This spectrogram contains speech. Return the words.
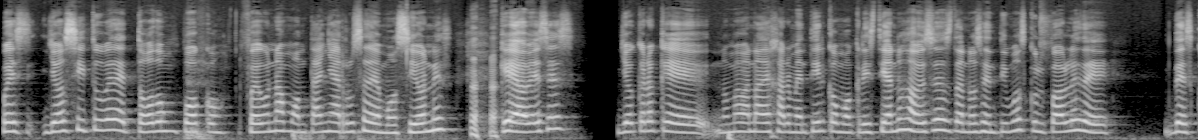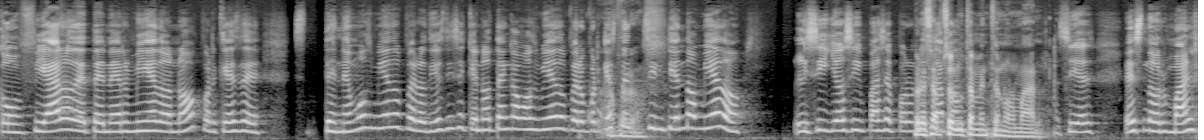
pues yo sí tuve de todo un poco. Fue una montaña rusa de emociones que a veces yo creo que no me van a dejar mentir, como cristianos a veces hasta nos sentimos culpables de desconfiar o de tener miedo, ¿no? Porque es de, tenemos miedo, pero Dios dice que no tengamos miedo, pero ¿por qué ah, estoy sintiendo miedo? Y sí, yo sí pasé por una Pero es absolutamente normal. Sí, es, es normal.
